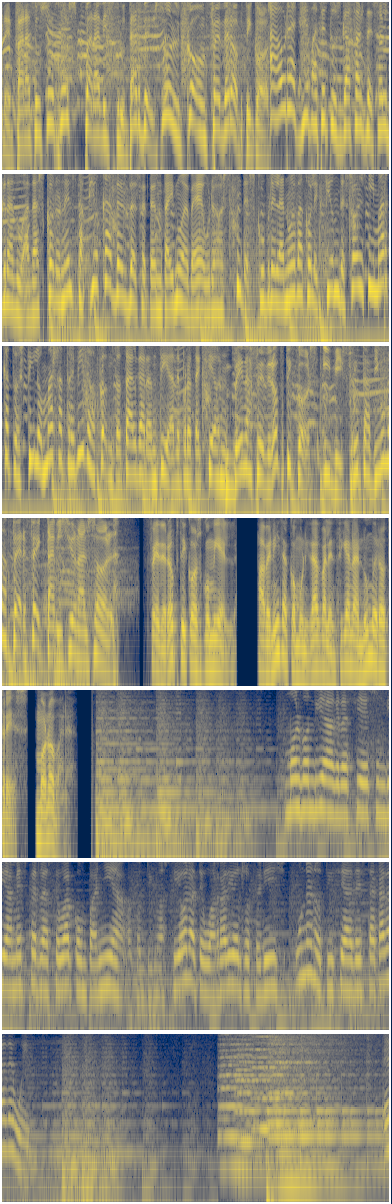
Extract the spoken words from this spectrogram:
Prepara tus ojos para disfrutar del sol con Federópticos. Ahora llévate tus gafas de sol graduadas Coronel Tapioca desde 79 euros. Descubre la nueva colección de sol y marca tu estilo más atrevido con total garantía de protección. Ven a Federópticos y disfruta de una perfecta visión al sol. Federópticos Gumiel, Avenida Comunidad Valenciana número 3, Monóvar. Molt bon dia, gràcies un dia més per la seva companyia. A continuació, la teua ràdio els ofereix una notícia destacada d'avui.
